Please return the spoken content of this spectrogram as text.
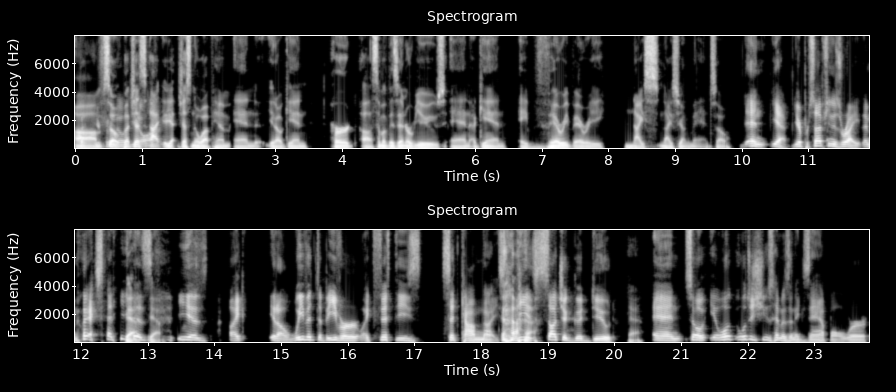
Um, you're so but just know I yeah, just know of him and you know again heard uh, some of his interviews and again a very very nice nice young man. So and yeah, your perception is right. I mean, like I said, he yeah is yeah he is like you know, leave it to Beaver, like fifties sitcom nice. He is such a good dude. Yeah. and so it, we'll we'll just use him as an example. Where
